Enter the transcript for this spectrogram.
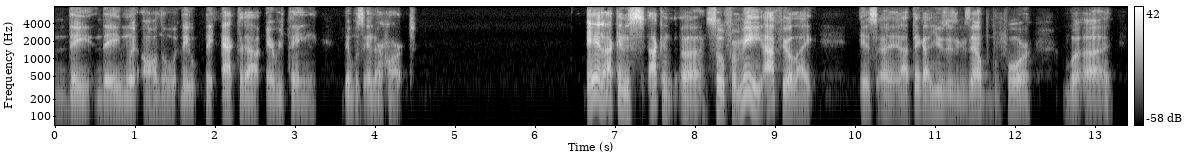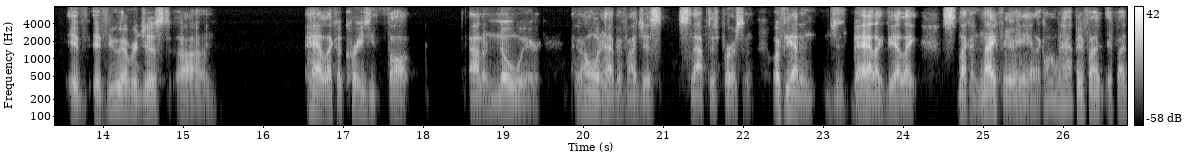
they they went all the way, they they acted out everything that was in their heart and I can I can uh so for me I feel like it's uh, and I think I used this example before but uh if if you ever just um had like a crazy thought out of nowhere like I don't know what happen if I just slap this person or if you had a just bad like if you had like like a knife in your hand like oh what happened if I if I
